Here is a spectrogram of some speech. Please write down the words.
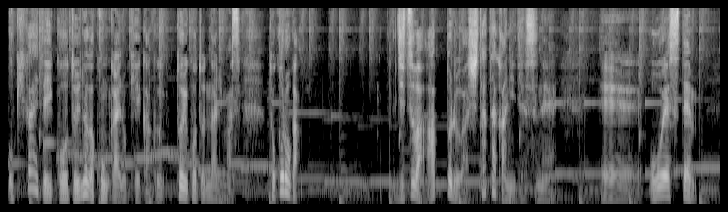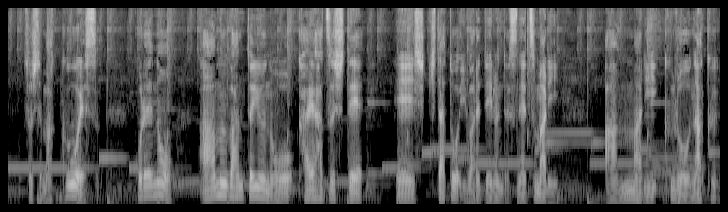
置き換えていこうというのが今回の計画ということになります。ところが実は Apple はしたたかにですね、えー、OS10 そして MacOS これの ARM 版というのを開発してき、えー、たと言われているんですね。つまりあんまり苦労なく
